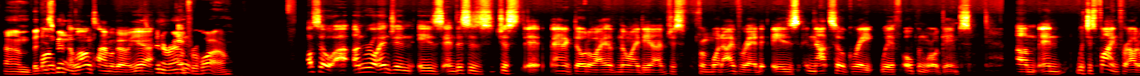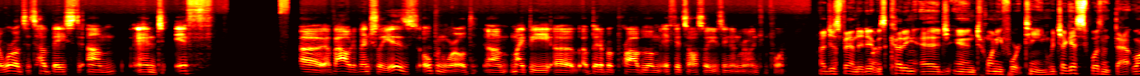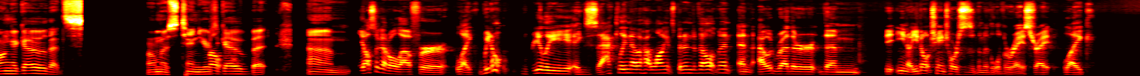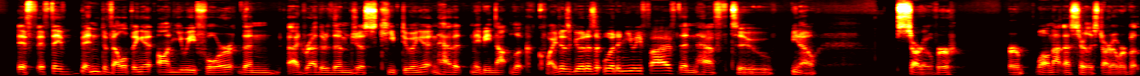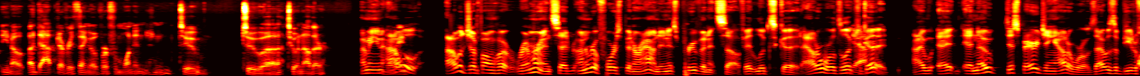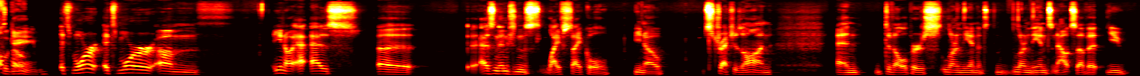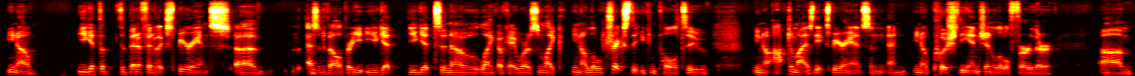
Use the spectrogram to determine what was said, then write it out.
Um, but long, it's been a long time ago. Yeah, it's been around and for a while. Also, uh, Unreal Engine is, and this is just uh, anecdotal. I have no idea. I've just from what I've read is not so great with open world games, um, and which is fine for Outer Worlds. It's hub based, um, and if uh, Avowed eventually is open world um, might be a, a, bit of a problem if it's also using Unreal Engine 4. I just found it. It was cutting edge in 2014, which I guess wasn't that long ago. That's almost 10 years well, ago, but Um, you also got to allow for like we don't really exactly know how long it's been in development, and I would rather them. You know, you don't change horses in the middle of a race, right? Like if if they've been developing it on UE4, then I'd rather them just keep doing it and have it maybe not look quite as good as it would in UE5 than have to, you know, start over or well, not necessarily start over, but you know, adapt everything over from one engine to to uh to another. I mean, I, mean, will I will jump on what Remoran said. Unreal 4's been around and it's proven itself. It looks good. Outer Worlds looks yeah. good. I, I, and no disparaging Outer Worlds. That was a beautiful also, game. It's more. It's more. Um, you know, as uh, as an engine's life cycle, you know, stretches on, and developers learn the ins, learn the ins and outs of it. You you know, you get the the benefit of experience. Uh, as a developer you, you get you get to know like okay what are some like you know little tricks that you can pull to you know optimize the experience and and you know push the engine a little further um,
